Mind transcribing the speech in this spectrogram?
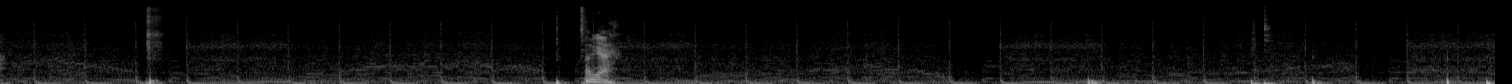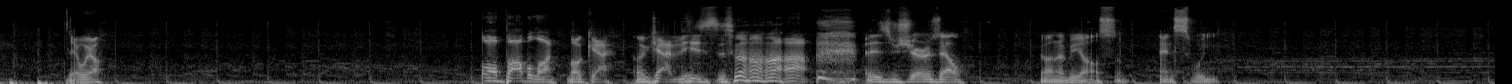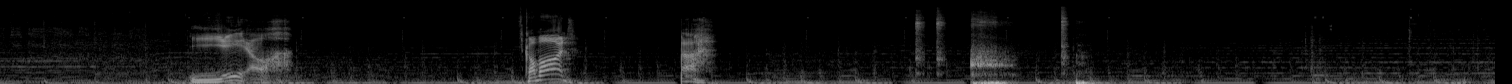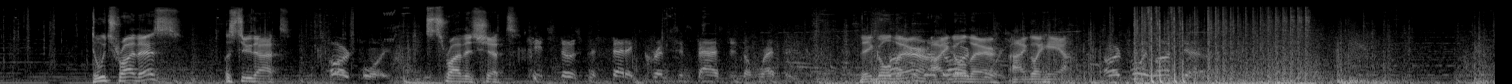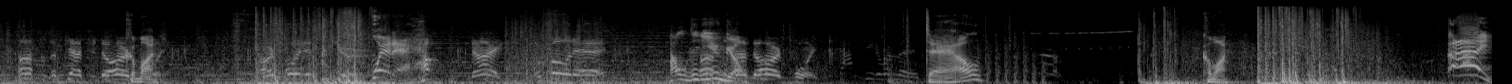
Okay. There we are. Oh, Babylon. Okay. Okay, this is... this is sure as hell gonna be awesome and sweet. Yeah. Come on. Ah. Do we try this? Let's do that. Hardpoint. Let's try this shit. Teach those pathetic crimson bastards a lesson. They go there, I go there, I go here. Hard Hardpoint locked down. Hostiles have captured the hardpoint. Come on. Hardpoint is secure. Where the hell? Nice. We're pulling ahead. How did you Hostiles go? have the hardpoint. The hell? Come on. Hey!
